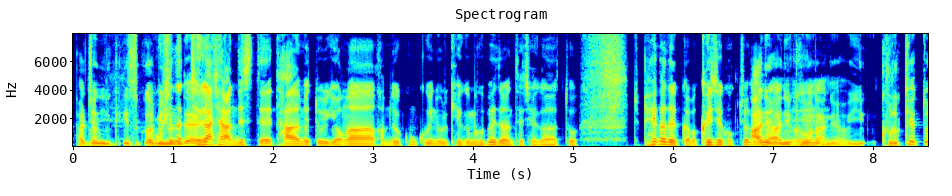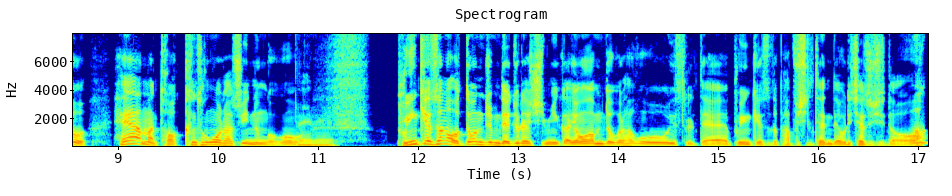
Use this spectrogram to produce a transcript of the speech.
발전이 있- 있을 거 혹시나 믿는데 제가 잘 안 됐을 때 다음에 또 영화 감독을 꿈꾸고 있는 우리 개그맨 후배들한테 제가 또 폐가 될까봐 그게 제 걱정이에요. 아니 아니 그건 네. 아니에요. 이, 그렇게 또 해야만 더 큰 성공을 할 수 있는 거고 네네. 부인께서는 어떤 좀 내조를 해주십니까? 영화 감독을 하고 있을 때 부인께서도 바쁘실 텐데 우리 재수 씨도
